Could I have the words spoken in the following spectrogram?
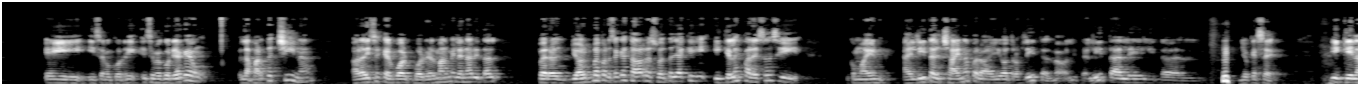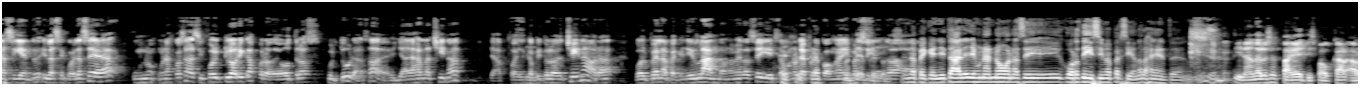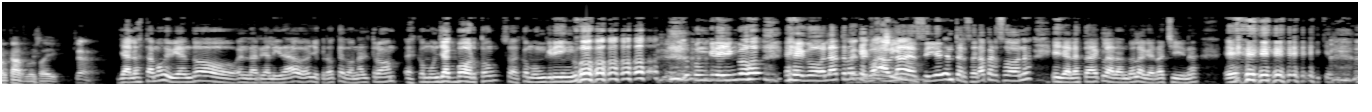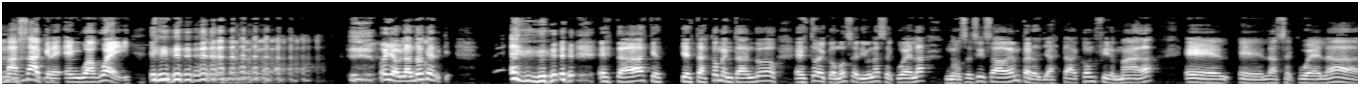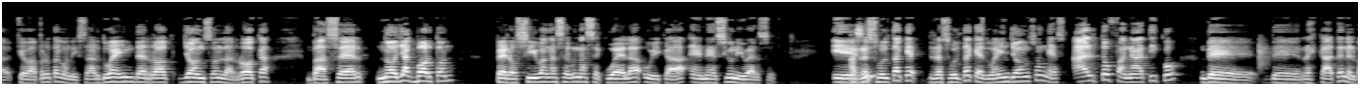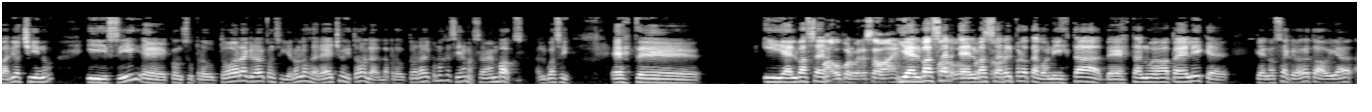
Y, y se, me ocurría, y se me ocurría que un- la parte china, ahora dice que vol- volvió el mal milenario y tal, pero yo me parece que estaba resuelta ya aquí. ¿Y qué les parece si, como hay, hay Little China, pero hay otros Little, ¿no? Little Italy, Little, yo qué sé. Y que la siguiente, y la secuela sea uno- unas cosas así folclóricas, pero de otras culturas, ¿sabes? Y ya dejar la China, ya fue el capítulo de China, ahora golpe en la pequeña Irlanda, una mierda así, y está unos leprecon ahí Un persiguiendo a... En la pequeña Italia y es una nona así gordísima persiguiendo a la gente. Tirándoles espaguetis para ahorcar- ahorcarlos ahí. Claro. Ya lo estamos viviendo en la realidad, ¿no? yo creo que Donald Trump es como un Jack Burton, o sea, es como un gringo, un gringo ególatra que habla de sí en tercera persona y ya le está declarando la guerra a China. Eh, Masacre en Huawei. Oye, hablando que... que- estás, que, que estás comentando esto de cómo sería una secuela, no sé si saben, pero ya está confirmada el- eh, la secuela que va a protagonizar Dwayne The Rock Johnson, La Roca, va a ser, no Jack Burton, pero sí van a hacer una secuela ubicada en ese universo. Y ¿Ah, sí? resulta, que, resulta que Dwayne Johnson es alto fanático de, de Rescate en el barrio chino. Y sí, eh, con su productora, creo que consiguieron los derechos y todo. La, la productora, ¿cómo es que se llama? Seven Box, algo así. Este. Y él va a ser. Pago por ver esa vaina. Y él va a ser, él va a ser el protagonista de esta nueva peli que, que no sé, creo que todavía,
